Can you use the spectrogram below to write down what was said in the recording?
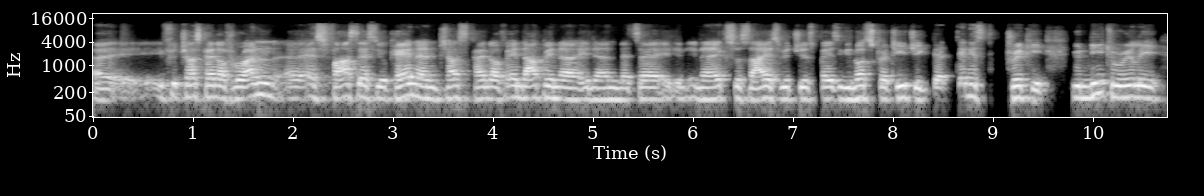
uh, if you just kind of run uh, as fast as you can and just kind of end up in a, in a let's say in, in, an exercise which is basically not strategic, that then is tricky. You need to really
